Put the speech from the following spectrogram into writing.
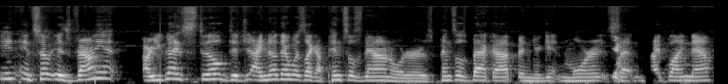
And, and so is Valiant are you guys still did you i know there was like a pencils down order is pencils back up and you're getting more yeah. set in the pipeline now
